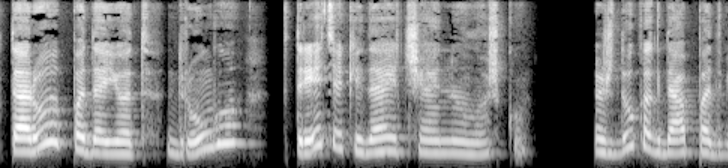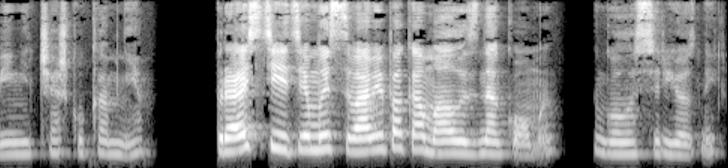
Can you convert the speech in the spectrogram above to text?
вторую подает другу, в третью кидает чайную ложку. Жду, когда подвинет чашку ко мне. «Простите, мы с вами пока мало знакомы», — голос серьезный.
